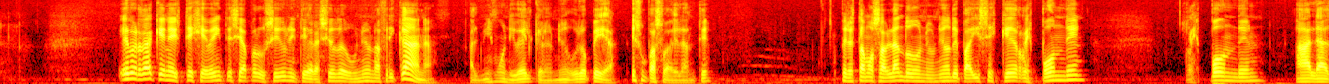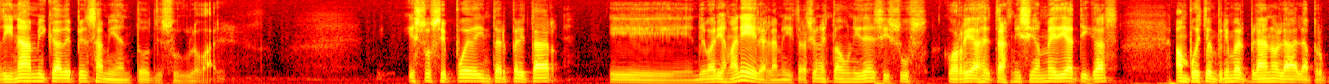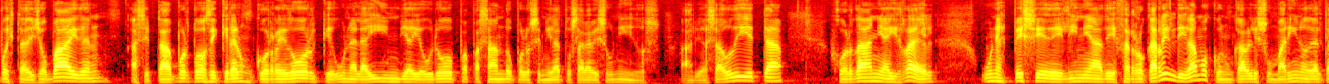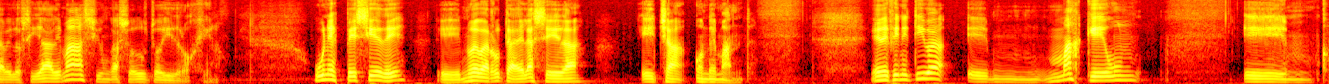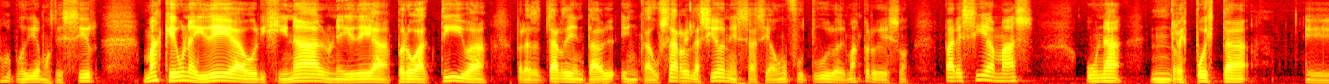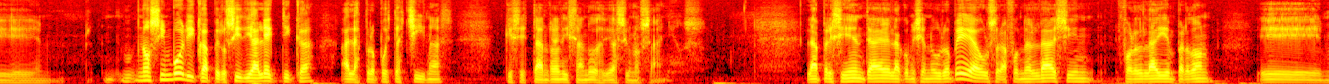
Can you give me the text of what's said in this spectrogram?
Es verdad que en este G20 se ha producido una integración de la Unión Africana, al mismo nivel que la Unión Europea. Es un paso adelante pero estamos hablando de una unión de países que responden, responden a la dinámica de pensamiento del sur global. Eso se puede interpretar eh, de varias maneras. La administración estadounidense y sus correas de transmisión mediáticas han puesto en primer plano la, la, propuesta de Joe Biden, aceptada por todos, de crear un corredor que una la India y Europa pasando por los Emiratos Árabes Unidos, Arabia Saudita, Jordania, Israel, una especie de línea de ferrocarril, digamos, con un cable submarino de alta velocidad además y un gasoducto de hidrógeno. Una especie de eh, nueva ruta de la seda hecha on demand. En definitiva, eh, más que un, eh, ¿cómo podríamos decir? Más que una idea original, una idea proactiva para tratar de encauzar relaciones hacia un futuro de más progreso, parecía más una respuesta eh, no simbólica, pero sí dialéctica a las propuestas chinas que se están realizando desde hace unos años. La presidenta de la Comisión Europea, Ursula von der Leyen, von der Leyen perdón, eh,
